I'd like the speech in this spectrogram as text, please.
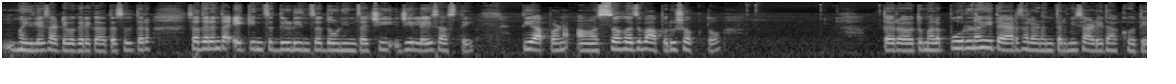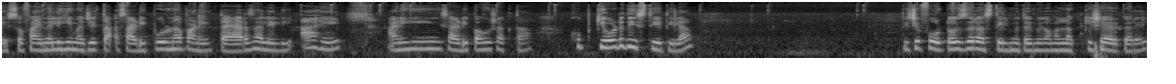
महिलेसाठी वगैरे करत असेल तर साधारणतः एक इंच दीड इंच दोन इंचाची जी लेस असते ती आपण सहज वापरू शकतो. तर तुम्हाला पूर्ण ही तयार झाल्यानंतर मी साडी दाखवते. सो फायनली ही माझी ता साडी पूर्णपणे तयार झालेली आहे आणि ही साडी पाहू शकता. खूप क्यूट दिसते तिला. तिचे फोटोज जर असतील मी तर मी तुम्हाला नक्की शेअर करेल.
